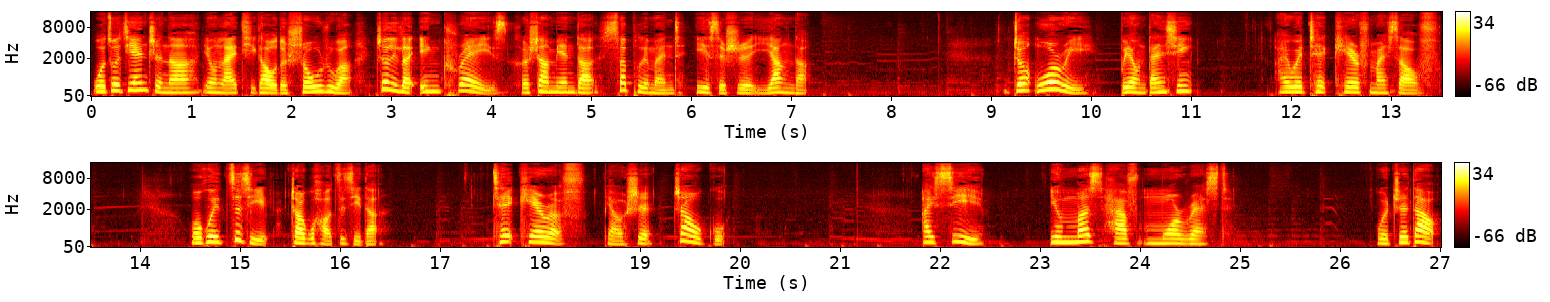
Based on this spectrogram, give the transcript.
我做兼职呢，用来提高我的收入啊。这里的 increase 和上面的 supplement 意思是一样的。Don't worry，不用担心。 I will take care of myself. 我会自己照顾好自己的。Take care of 表示照顾。I see. You must have more rest. 我知道，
